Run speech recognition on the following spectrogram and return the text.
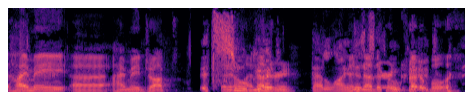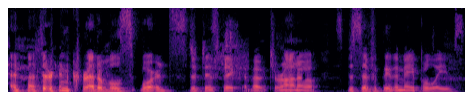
Jaime uh, Jaime dropped It's so another good. That line another is so incredible another incredible sports statistic about Toronto, specifically the Maple Leafs,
